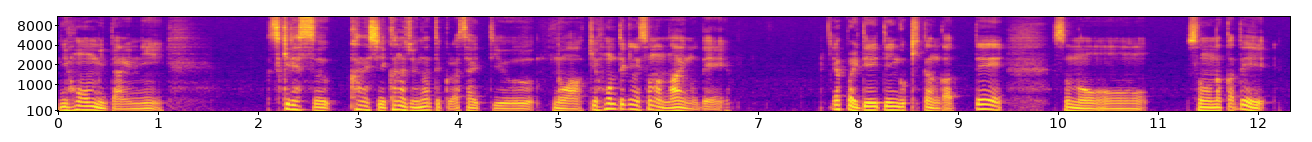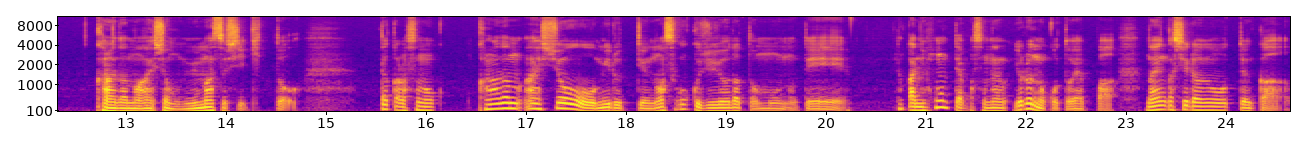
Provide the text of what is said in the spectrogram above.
日本みたいに好きです彼氏彼女になってくださいっていうのは基本的にそんなないのでやっぱりデーティング期間があってそのその中で体の相性も見ますしきっと。だからその体の相性を見るっていうのはすごく重要だと思うのでなんか日本ってやっぱその夜のことをやっぱ何かしらのっていうか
